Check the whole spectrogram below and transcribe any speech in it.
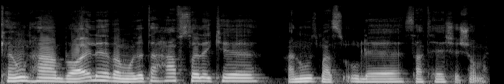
که اون هم رایله و مدت هفت ساله که هنوز مسئول سطح ششمه.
